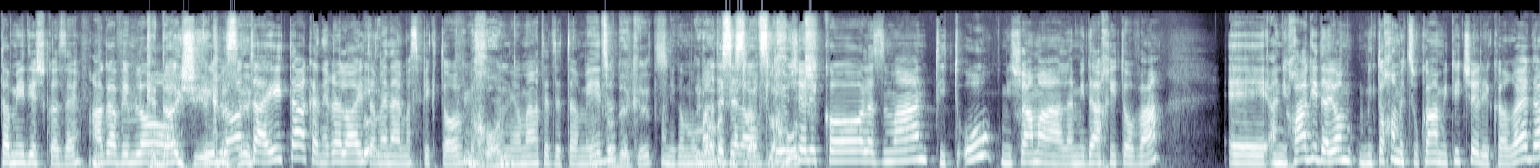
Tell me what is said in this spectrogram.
תמיד יש כזה. אגב, אם לא, כדאי שיהיה אם כזה. לא טעית, כנראה לא היית לא. מנהל מספיק טוב. נכון. אני אומרת את זה תמיד. את צודקת. אני גם אומרת את זה לעובדים. שלי כל הזמן, תטעו, משם הלמידה הכי טובה. אה, אני יכולה להגיד היום, מתוך המצוקה האמיתית שלי כרגע,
